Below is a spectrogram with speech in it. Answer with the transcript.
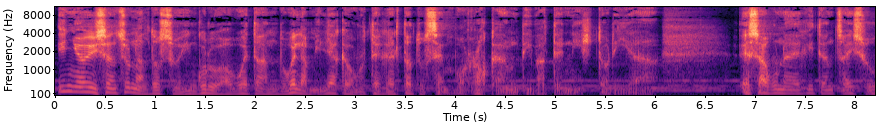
Inoiz entzun alduzu inguru hauetan duela milaka urte gertatu zen borroka handi baten historia. Ezaguna egiten zaizu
